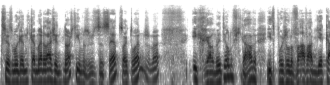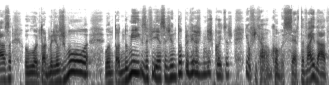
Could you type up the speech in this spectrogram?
que se fez uma grande camaradagem de nós, tínhamos uns 17, 18 anos, não é? E que realmente ele ficava. E depois levava à minha casa o António Maria Lisboa, o António Domingos, enfim, essa gente toda para ver as minhas coisas. E eu ficava com uma certa vaidade.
